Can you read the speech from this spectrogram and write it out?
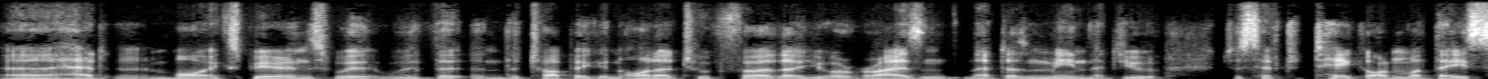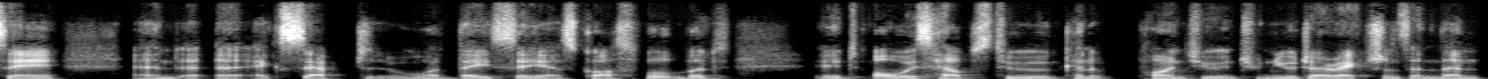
uh, had more experience with with the the topic in order to further your horizon. That doesn't mean that you just have to take on what they say and uh, accept what they say as gospel, but it always helps to kind of point you into new directions and then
